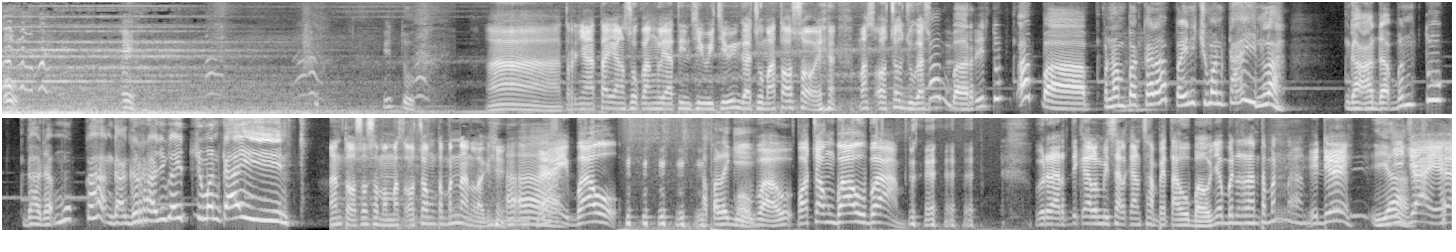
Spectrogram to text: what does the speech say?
Oh. Eh. Itu. Ah, ternyata yang suka ngeliatin ciwi-ciwi nggak cuma Toso ya. Mas Ocong juga. Sabar, itu apa? Penampakan apa? Ini cuman kain lah. Nggak ada bentuk, nggak ada muka, nggak gerak juga itu cuman kain. Toso sama Mas Ocong temenan lagi. Ah, ah. Hei, bau. Apalagi? Oh, bau. Pocong bau, Bam. Berarti kalau misalkan sampai tahu baunya beneran temenan. Ide. Iya. Ija ya.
